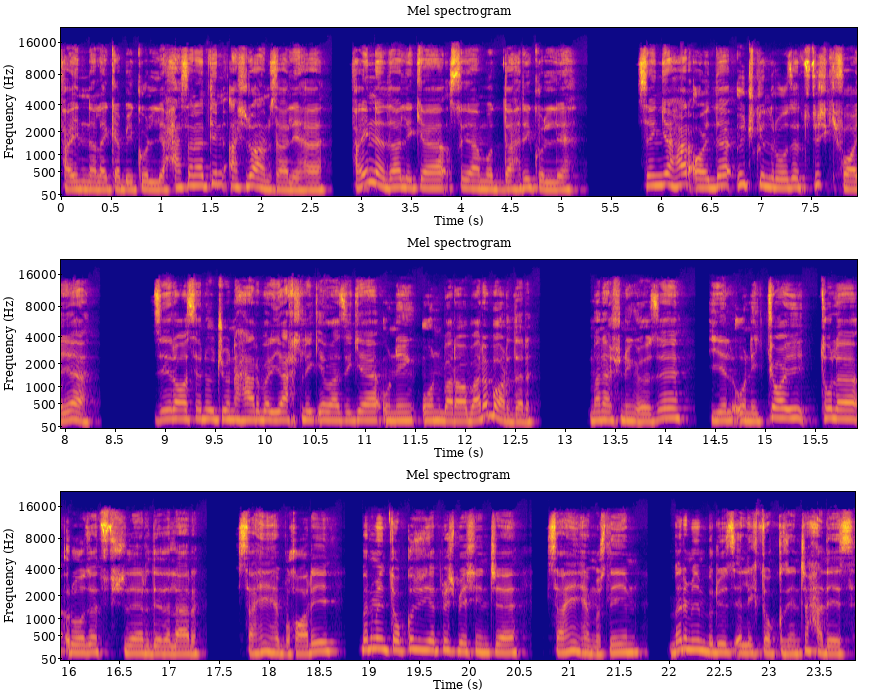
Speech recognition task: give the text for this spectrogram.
fa inna laka bi kulli hasanatin ashru amsalha. Fa inna zalika siyamud dahri kullih. Senga har oyda 3 kun roza tutish kifoya. Zero sen uchun har bir yaxshilik evaziga uning 10 barobari bordir. Mana shuning o'zi yil 12 oy to'la roza tutishdir dedilar. Sahih Buxoriy 1975, Sahih Muslim 1159-hadis.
